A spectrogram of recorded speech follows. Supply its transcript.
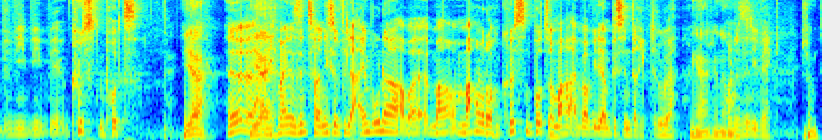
wie, wie, wie, Küstenputz. ja. Ja. Ich meine, es sind zwar nicht so viele Einwohner, aber ma- machen wir doch einen Küstenputz und machen einfach wieder ein bisschen Dreck drüber. Ja, genau. Und dann sind die weg. Stimmt.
